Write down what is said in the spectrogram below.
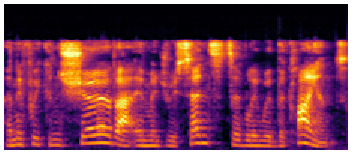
And if we can share that imagery sensitively with the client,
